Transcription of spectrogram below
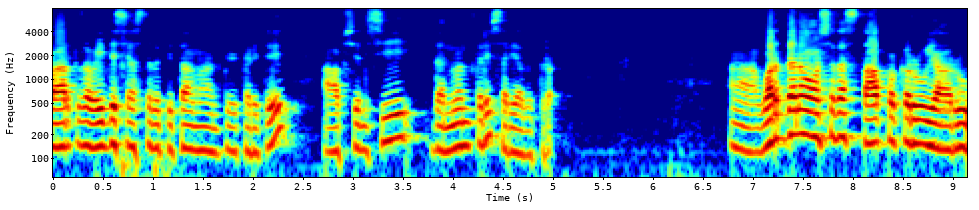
ಭಾರತದ ವೈದ್ಯಶಾಸ್ತ್ರದ ಪಿತಾಮಹ ಅಂತೇಳಿ ಕರಿತೀವಿ. ಆಪ್ಷನ್ ಸಿ ಧನ್ವಂತರಿ ಸರಿಯಾದ ಉತ್ತರ. ವರ್ಧನ ವಂಶದ ಸ್ಥಾಪಕರು ಯಾರು?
